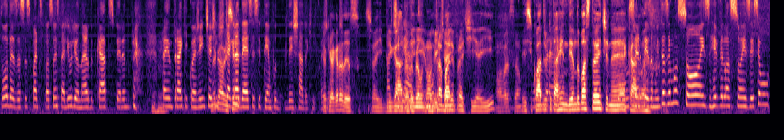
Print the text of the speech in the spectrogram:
todas essas participações. Está ali o Leonardo Cato esperando para uhum. entrar aqui com a gente. E a Legal, gente te esse... agradece esse tempo deixado aqui com a Eu gente. Eu que agradeço. Isso aí, obrigado, Aline. Bom trabalho para ti aí. Um abração. Esse quadro um que está rendendo bastante, né, com Carla? Com certeza, muitas emoções, revelações. Esse é o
